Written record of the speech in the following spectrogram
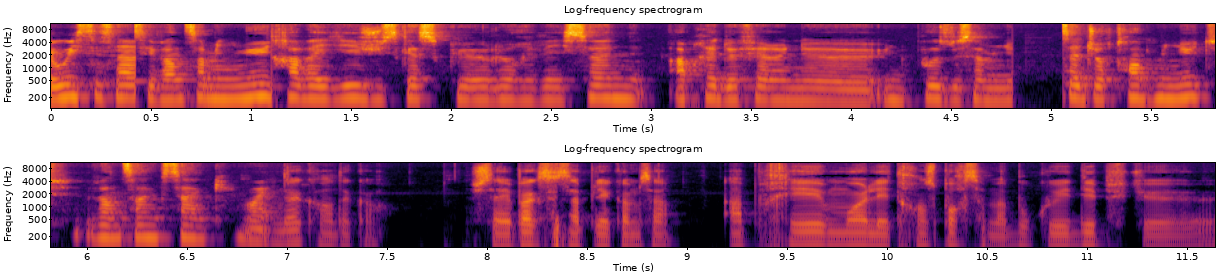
Oui, c'est ça. C'est 25 minutes, travailler jusqu'à ce que le réveil sonne, après de faire une, une pause de 5 minutes. Ça dure 30 minutes, 25-5, ouais. D'accord, d'accord. Je savais pas que ça s'appelait comme ça. Après, moi, les transports, ça m'a beaucoup aidé parce que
